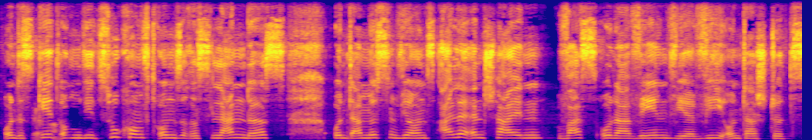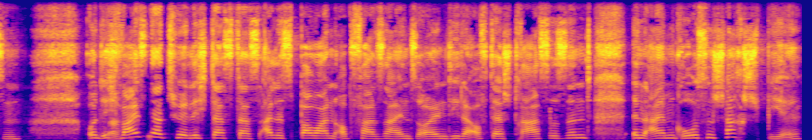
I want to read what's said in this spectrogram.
Und es Ja. geht um die Zukunft unseres Landes. Und da müssen wir uns alle entscheiden, was oder wen wir wie unterstützen. Und ich Das weiß natürlich, dass das alles Bauernopfer sein sollen, die da auf der Straße sind, in einem großen Schachspiel.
